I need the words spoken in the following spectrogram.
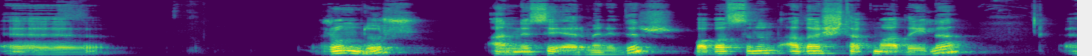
e, Rum'dur, annesi Ermenidir. Babasının Adaş takma adıyla e,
